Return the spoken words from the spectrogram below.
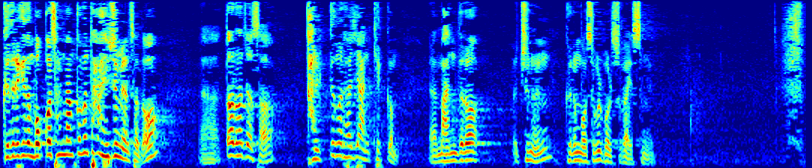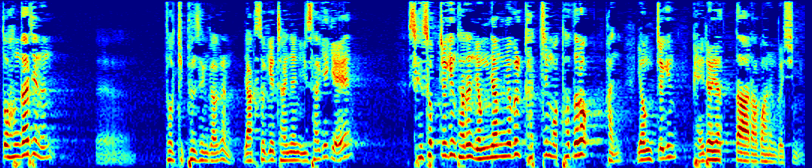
그들에게도 먹고 살 만큼은 다 해주면서도 떨어져서 갈등을 하지 않게끔 만들어 주는 그런 모습을 볼 수가 있습니다. 또 한 가지는 더 깊은 생각은 약속의 자녀인 이삭에게 세속적인 다른 영향력을 갖지 못하도록 한 영적인 배려였다라고 하는 것입니다.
